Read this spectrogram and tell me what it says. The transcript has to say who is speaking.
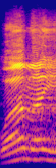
Speaker 1: ومن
